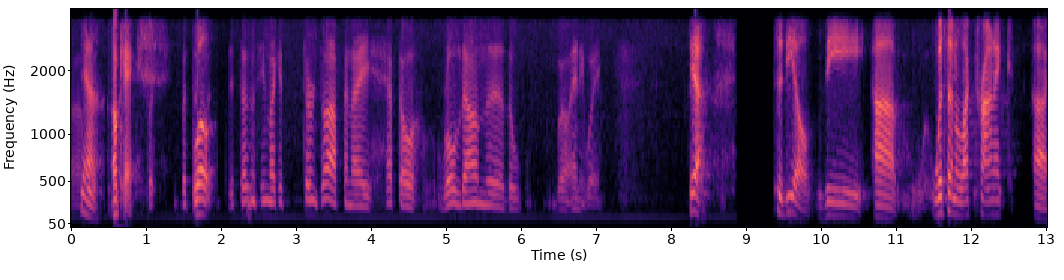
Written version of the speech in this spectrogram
Uh, yeah. Okay. But but well, it doesn't seem like it turns off, and I have to roll down the the. Well, anyway. Yeah, a deal. The uh, with an electronic uh,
